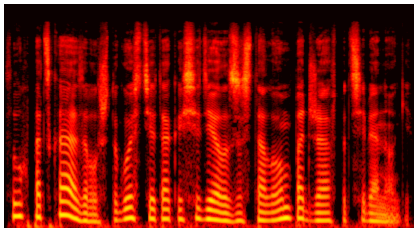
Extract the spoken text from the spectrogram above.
Слух подсказывал, что гостья так и сидела за столом, поджав под себя ноги.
